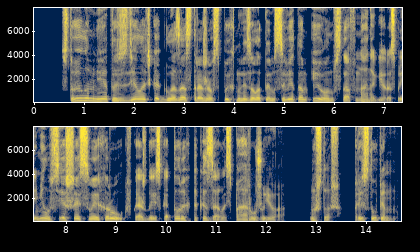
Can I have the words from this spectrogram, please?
Стоило мне это сделать, как глаза стража вспыхнули золотым светом, и он, встав на ноги, распрямил все шесть своих рук, в каждой из которых оказалось по оружию. Ну что ж, приступим.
